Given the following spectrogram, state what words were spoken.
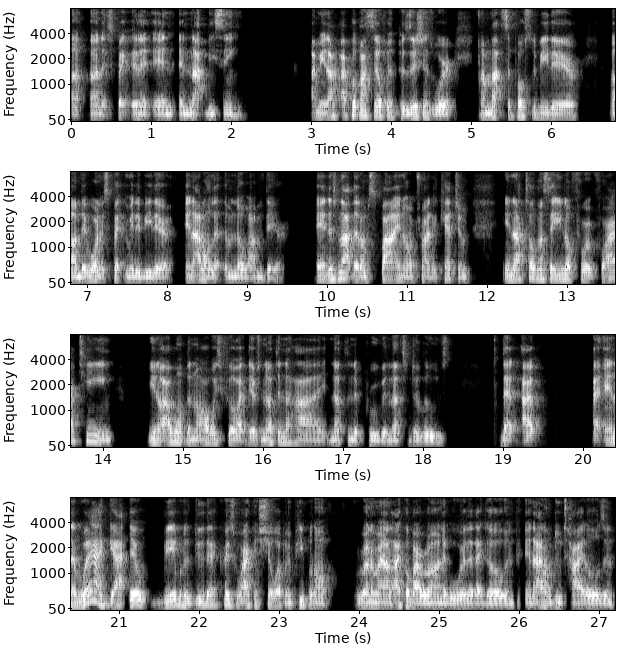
uh, unexpected and, and and not be seen. I mean, I, I put myself in positions where I'm not supposed to be there. Um, they weren't expecting me to be there, and I don't let them know I'm there. And it's not that I'm spying or I'm trying to catch them. And I told them, I say, you know, for for our team, you know, I want them to always feel like there's nothing to hide, nothing to prove, and nothing to lose. That I and the way I got there, be able to do that, Chris, where I can show up and people don't run around. I go by Ron everywhere that I go, and, and I don't do titles. And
